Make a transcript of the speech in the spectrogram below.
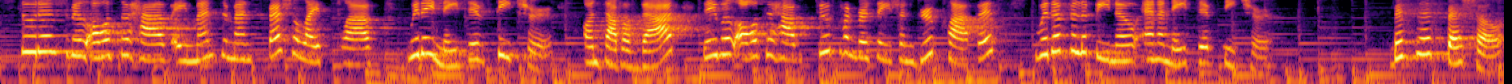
students will also have a man-to-man specialized class with a native teacher. On top of that, they will also have two conversation group classes with a Filipino and a native teacher. Business Special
